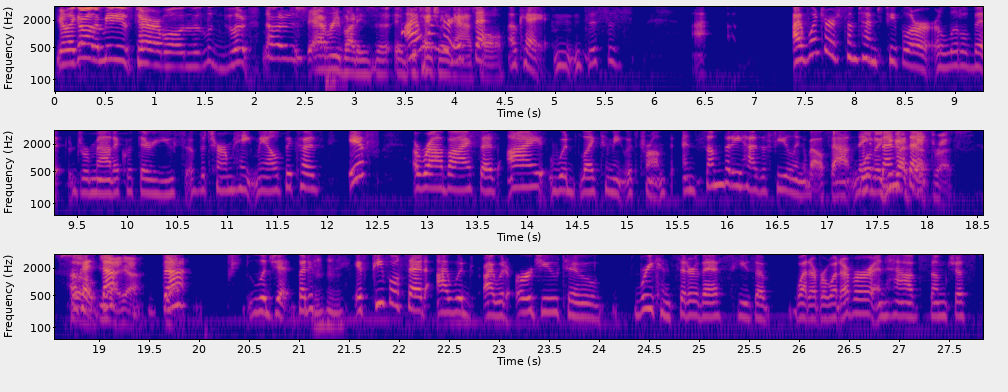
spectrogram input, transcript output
you're like, oh, the media's terrible. And the, the, no, just everybody's uh, I potentially an if that- asshole. okay, mm, this is. I, I wonder if sometimes people are a little bit dramatic with their use of the term hate mail because if a rabbi says, "I would like to meet with Trump," and somebody has a feeling about that, and they well, send he got say, death threats. So, okay, yeah, that yeah. that legit. But if mm-hmm. if people said, "I would I would urge you to reconsider this," he's a whatever whatever, and have some just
